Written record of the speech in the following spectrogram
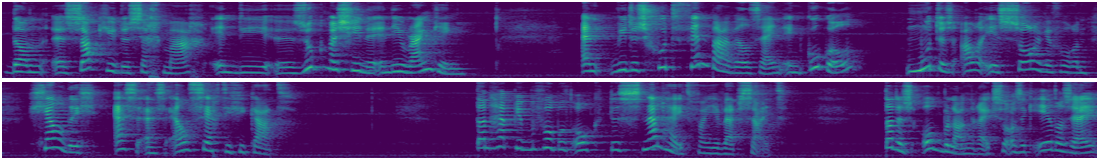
dan uh, zak je dus zeg maar in die uh, zoekmachine, in die ranking. En wie dus goed vindbaar wil zijn in Google, moet dus allereerst zorgen voor een geldig SSL-certificaat. Dan heb je bijvoorbeeld ook de snelheid van je website. Dat is ook belangrijk. Zoals ik eerder zei,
